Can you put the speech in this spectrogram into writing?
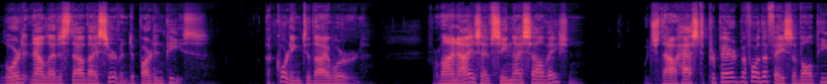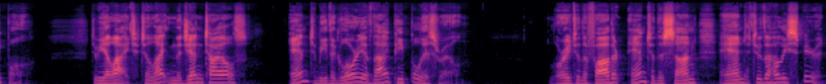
Lord, now lettest thou thy servant depart in peace, according to thy word. For mine eyes have seen thy salvation, which thou hast prepared before the face of all people, to be a light to lighten the Gentiles, and to be the glory of thy people Israel. Glory to the Father, and to the Son, and to the Holy Spirit,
